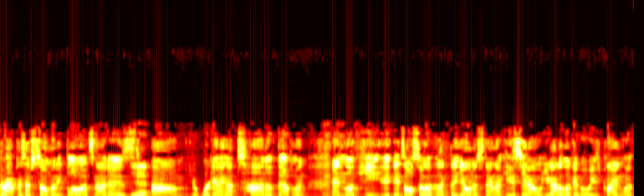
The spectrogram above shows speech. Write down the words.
The Raptors have so many blowouts nowadays. Yeah. Um, we're getting a ton of Devlin, and look, he. It's also like the Jonas thing. Like he's, you know, you got to look at who he's playing with.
